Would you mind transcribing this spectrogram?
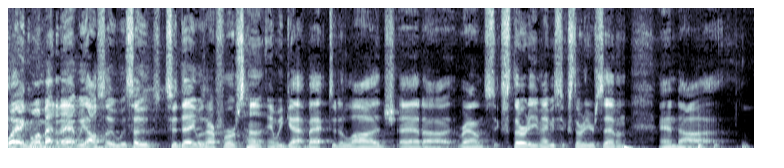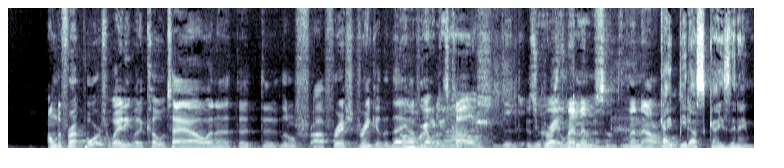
well, and going back to that, we also so today was our first hunt, and we got back to the lodge at uh, around six thirty, maybe six thirty or seven, and. Uh, on the front porch, waiting with a cold towel and a, the the little uh, fresh drink of the day. Oh I forgot what it was called. The- it was the- great the- lemon, something. lemon. I don't know Caipirosca is the name.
